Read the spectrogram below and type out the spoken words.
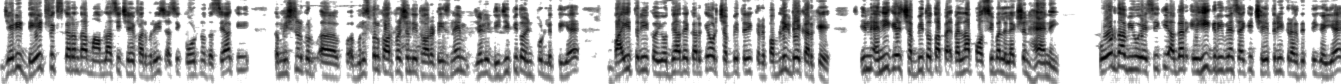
ਜਿਹੜੀ ਡੇਟ ਫਿਕਸ ਕਰਨ ਦਾ ਮਾਮਲਾ ਸੀ 6 ਫਰਵਰੀ 'ਚ, ਅਸੀਂ ਕੋਰਟ ਨੂੰ ਦੱਸਿਆ ਕਿ ਕਮਿਸ਼ਨਰ ਮਿਊਨਿਸਪਲ ਕਾਰਪੋਰੇਸ਼ਨ ਦੀ ਅਥਾਰਟੀਜ਼ ਨੇ ਜਿਹੜੀ ਡੀਜੀਪੀ ਤੋਂ ਇਨਪੁਟ ਲਿੱਤੀ ਹੈ 22 ਤਰੀਕ ਅਯੋਧਿਆ ਦੇ ਕਰਕੇ ਔਰ 26 ਤਰੀਕ ਰਿਪਬਲਿਕ ਡੇ ਕਰਕੇ ਇਨ ਐਨੀ ਕੇਸ 26 ਤੋਂ ਤਾਂ ਪਹਿਲਾਂ ਪੋਸੀਬਲ ਇਲੈਕਸ਼ਨ ਹੈ ਨਹੀਂ। ਕੋਰਟ ਦਾ ਵਿਊ ਇਹ ਸੀ ਕਿ ਅਗਰ ਇਹੀ ਗ੍ਰੀਵੈਂਸ ਹੈ ਕਿ 6 ਤਰੀਕ ਰੱਖ ਦਿੱਤੀ ਗਈ ਹੈ,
